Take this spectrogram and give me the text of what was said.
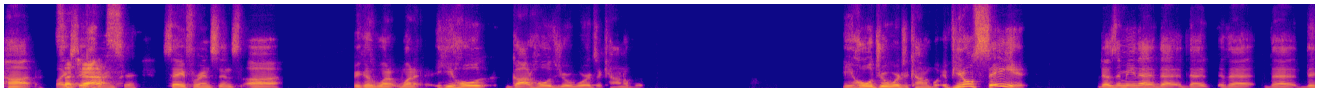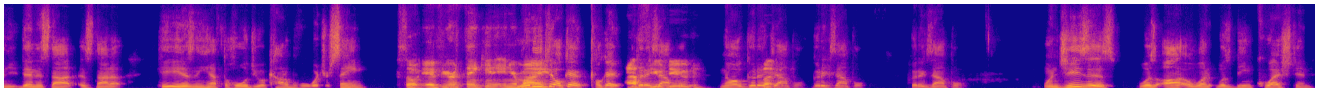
huh? Like say, for instance, say for instance, uh, because when when he hold God holds your words accountable. He holds your words accountable. If you don't say it, doesn't mean that that that that that then then it's not it's not a he doesn't have to hold you accountable for what you're saying. So if you're thinking in your what mind, you okay, okay, good example. You, no, good but, example. Good example. Good example. When Jesus was on, was being questioned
